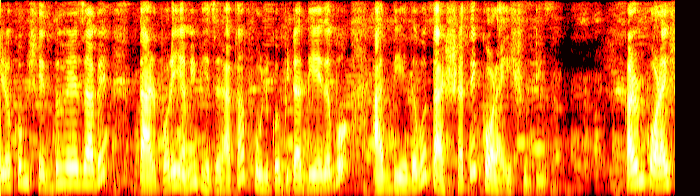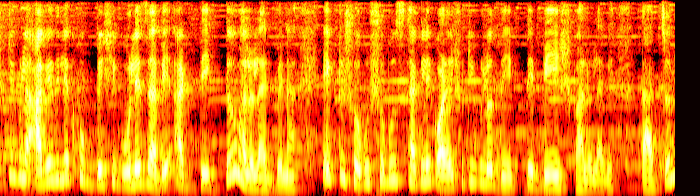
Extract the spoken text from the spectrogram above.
এরকম সেদ্ধ হয়ে যাবে, তারপরেই আমি ভেজে রাখা ফুলকপিটা দিয়ে দেবো আর দিয়ে দেবো তার সাথে কড়াইশুঁটি। কারণ কড়াইশুঁটিগুলো আগে দিলে খুব বেশি গলে যাবে আর দেখতেও ভালো লাগবে না। একটু সবুজ সবুজ থাকলে কড়াইশুঁটিগুলো দেখতে বেশ ভালো লাগে। তার জন্য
